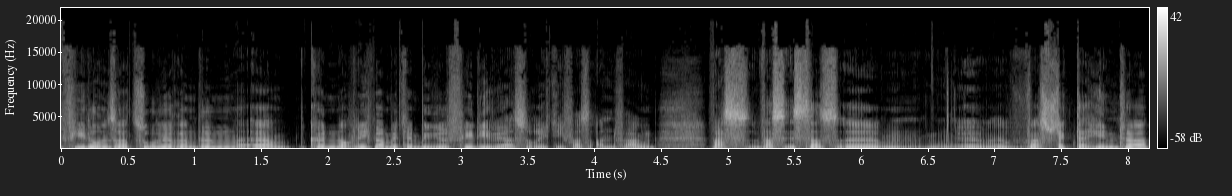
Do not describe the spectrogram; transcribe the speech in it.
viele unserer Zuhörenden ähm, können noch nicht mal mit dem Begriff Fediverse so richtig was anfangen. Was was ist das? Ähm, äh, was steckt dahinter?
